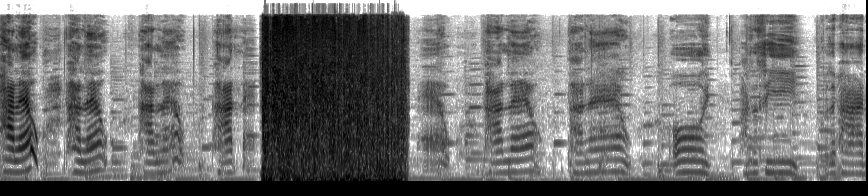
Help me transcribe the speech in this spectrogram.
ผ่านแล้วผ่านแล้วผ่านแล้วผ่านแล้วแล้วผ่านแล้วผ่านแล้ว โอ้ยผ่านสักทีก็จะผ่าน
